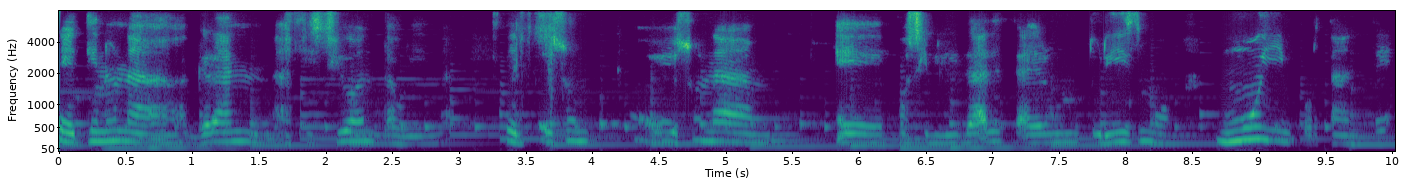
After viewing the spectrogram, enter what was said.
eh, tiene una gran afición taurina. Es, un, es una eh, posibilidad de traer un turismo muy importante.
